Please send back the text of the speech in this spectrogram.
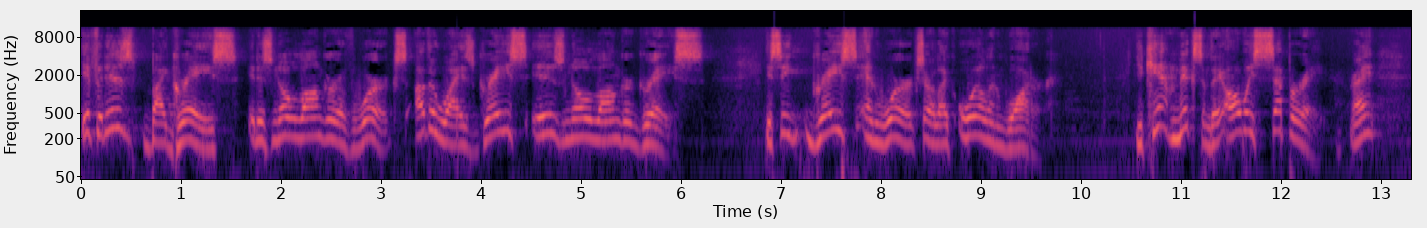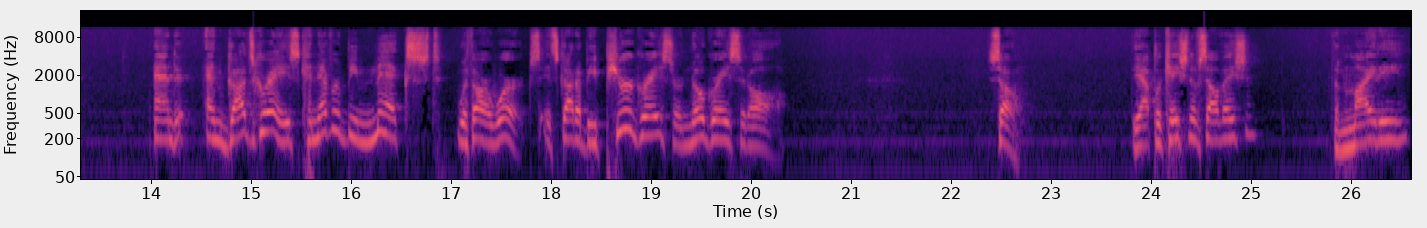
if it is by grace, it is no longer of works. Otherwise, grace is no longer grace. You see, grace and works are like oil and water. You can't mix them, they always separate, right? And, and God's grace can never be mixed with our works. It's got to be pure grace or no grace at all. So, the application of salvation, the mighty,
